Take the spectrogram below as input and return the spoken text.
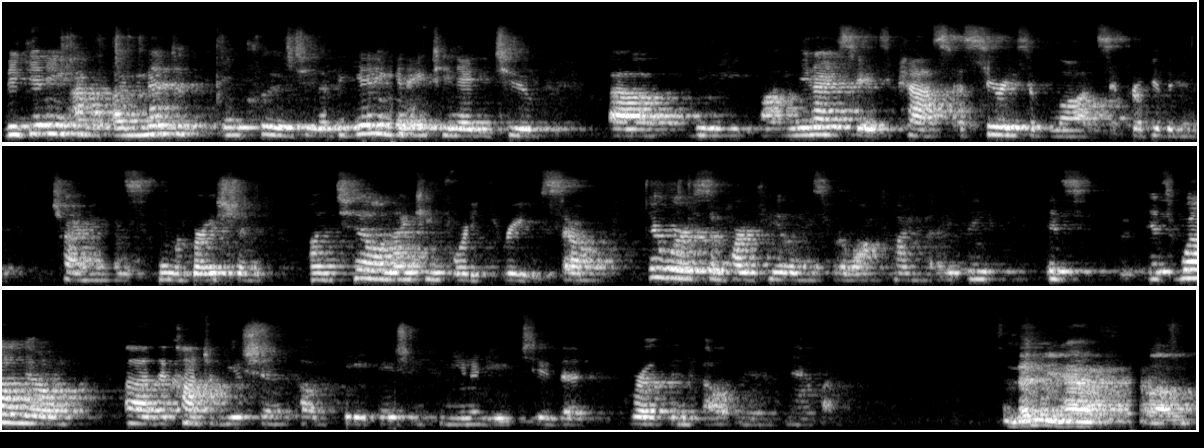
Beginning, I, I, meant to include to the beginning in 1882, uh, the, um, the United States passed a series of laws that prohibited Chinese immigration until 1943. So there were some hard feelings for a long time, but I think it's, it's well known uh, the contribution of the Asian community to the growth and development of Napa. And then we have um,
